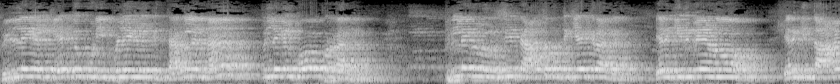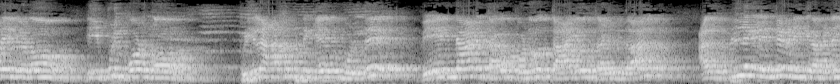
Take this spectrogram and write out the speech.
பிள்ளைகள் கேட்கக்கூடிய பிள்ளைகளுக்கு தரலன்னா பிள்ளைகள் கோவப்படுறாங்க பிள்ளைகள் ஒரு விஷயத்தை ஆசைப்பட்டு கேட்கிறாங்க. எனக்கு இது வேணும் எனக்கு இந்த ஆடை வேணும் இப்படி போடணும். இப்படிலாம் ஆசைப்பட்டு கேட்கும் பொழுது வேண்டான்னு தகப்பனோ தாயோ தழுந்தால் அது பிள்ளைகள் என்ன நினைக்கிறாங்கன்னா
